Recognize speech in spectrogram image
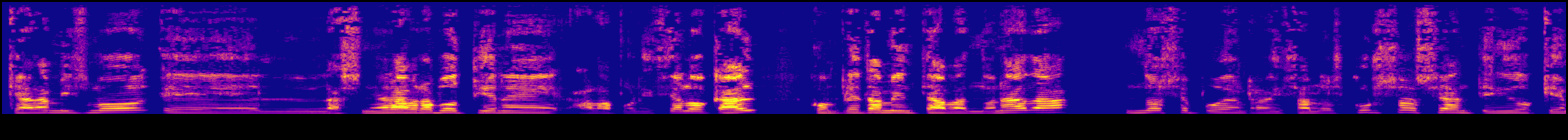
que ahora mismo eh, la señora Bravo tiene a la policía local completamente abandonada, no se pueden realizar los cursos, se han tenido que,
